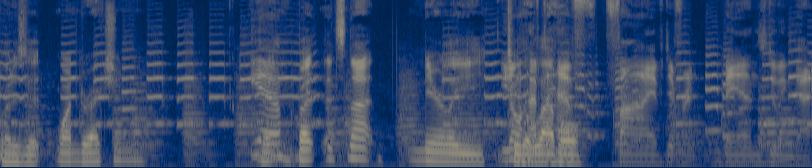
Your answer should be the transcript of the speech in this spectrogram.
what is it, One Direction? Yeah, But it's not nearly you to don't the have level. to have five different bands doing that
